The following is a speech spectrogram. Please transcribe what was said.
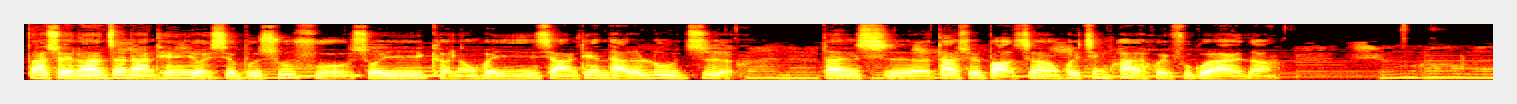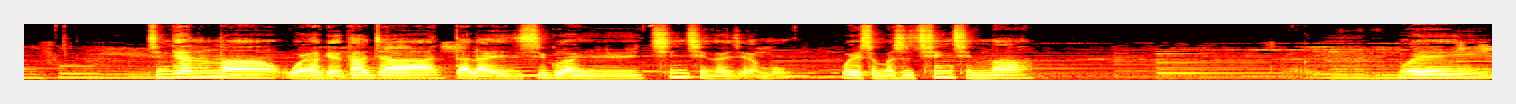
大水呢这两天有些不舒服，所以可能会影响电台的录制，但是大水保证会尽快恢复过来的。今天呢，我要给大家带来一期关于亲情的节目。为什么是亲情呢？因为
